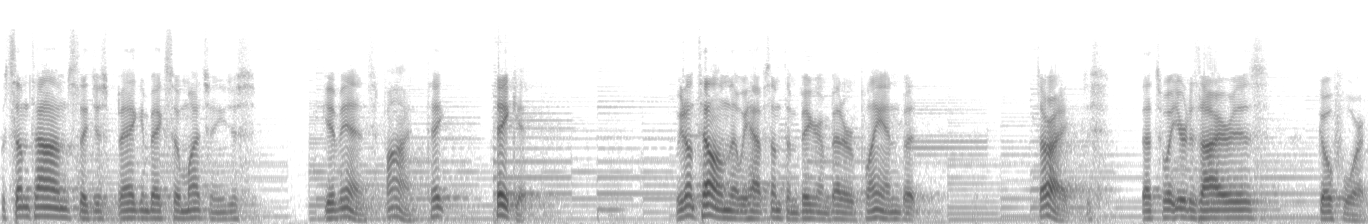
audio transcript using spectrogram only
But sometimes they just beg and beg so much, and you just Give in. It's fine. Take, take it. We don't tell them that we have something bigger and better planned, but it's all right. Just that's what your desire is. Go for it.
